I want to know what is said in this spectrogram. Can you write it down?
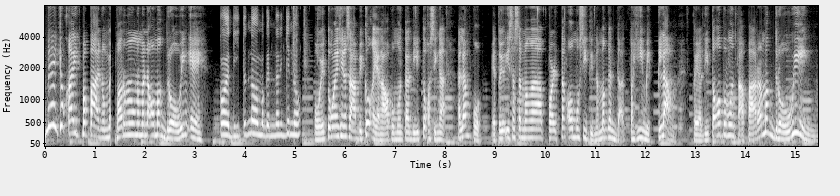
medyo kahit papano, marunong naman ako mag-drawing eh. Ko, dito no, maganda na dyan no. O ito nga yung sinasabi ko, kaya nga ako pumunta dito kasi nga alam ko, ito yung isa sa mga part ng Omo City na maganda at tahimik lang. Kaya dito ako pumunta para mag-drawing.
